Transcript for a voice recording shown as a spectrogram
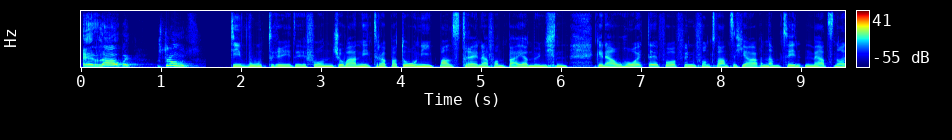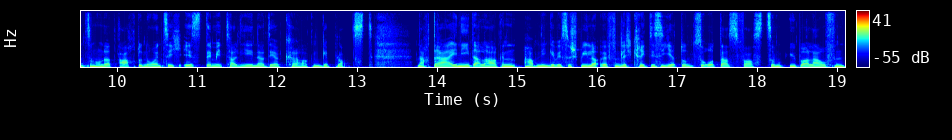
erlaubt Strunz? Die Wutrede von Giovanni Trapattoni als Trainer von Bayern München. Genau heute, vor 25 Jahren, am 10. März 1998, ist dem Italiener der Kragen geplatzt. Nach drei Niederlagen haben ihn gewisse Spieler öffentlich kritisiert und so das fast zum Überlaufen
